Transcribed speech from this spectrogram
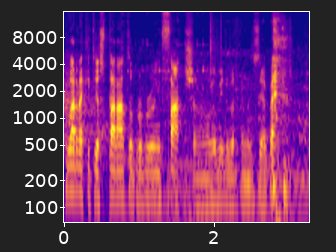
guarda che ti ho sparato proprio in faccia, non ho capito perché non si è aperto.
